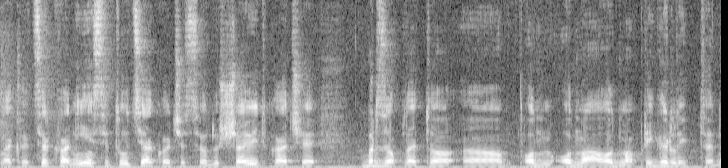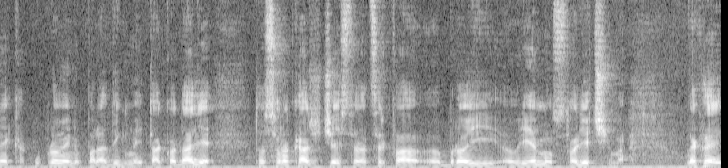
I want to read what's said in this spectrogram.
dakle, crkva nije institucija koja će se oduševiti, koja će brzo pleto odmah, odmah prigrliti nekakvu promjenu paradigme i tako dalje. To se ono kaže često da crkva broji vrijeme u stoljećima. Dakle,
